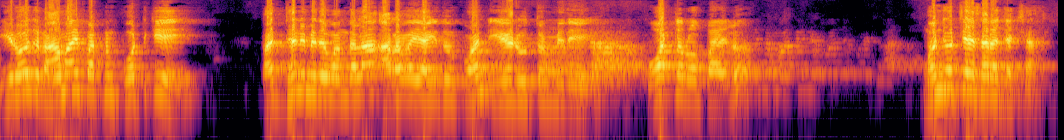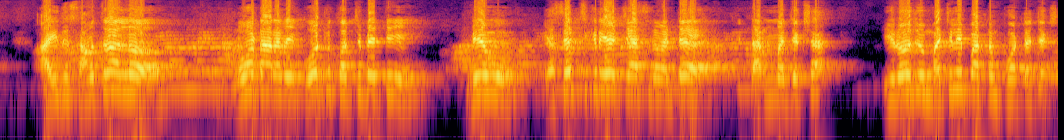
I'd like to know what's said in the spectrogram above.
ఈ రోజు రామాయపట్నం పోర్టుకి పద్దెనిమిది వందల అరవై ఐదు పాయింట్ ఏడు తొమ్మిది కోట్ల రూపాయలు మంజూరు చేశారు అధ్యక్ష. ఐదు సంవత్సరాల్లో నూట అరవై కోట్లు ఖర్చు పెట్టి మేము ఎసెట్స్ క్రియేట్ చేస్తున్నామంటే ధర్మ అధ్యక్ష ఈరోజు మచిలీపట్నం పోర్ట్ అధ్యక్ష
